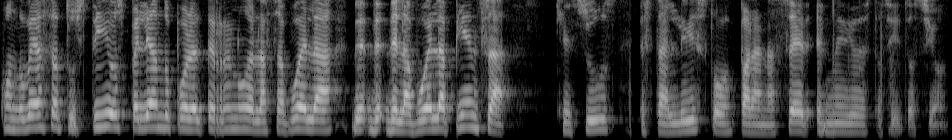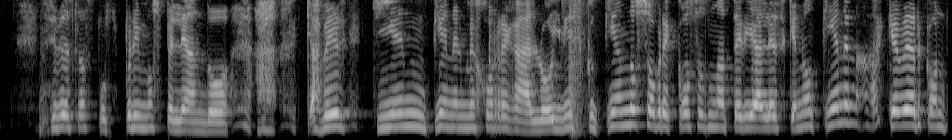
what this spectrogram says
cuando veas a tus tíos peleando por el terreno de, las abuela, de, la abuela, piensa, Jesús está listo para nacer en medio de esta situación. Si ves a tus primos peleando, a, ah, a, ver quién tiene el mejor regalo y discutiendo sobre cosas materiales que no tienen nada que ver con,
